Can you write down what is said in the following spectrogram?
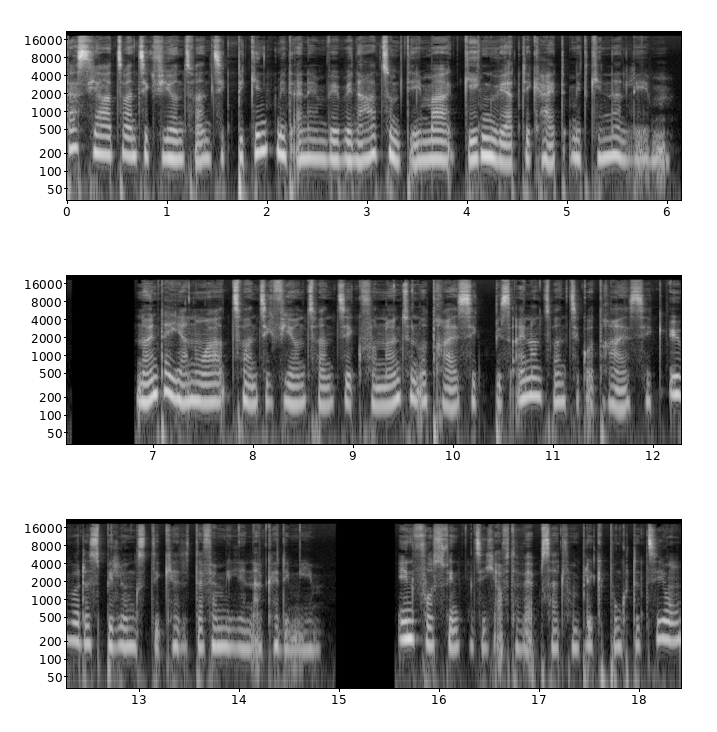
Das Jahr 2024 beginnt mit einem Webinar zum Thema Gegenwärtigkeit mit Kindern leben. 9. Januar 2024 von 19.30 Uhr bis 21.30 Uhr über das Bildungsticket der Familienakademie. Infos finden sich auf der Website von Blick.erziehung.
